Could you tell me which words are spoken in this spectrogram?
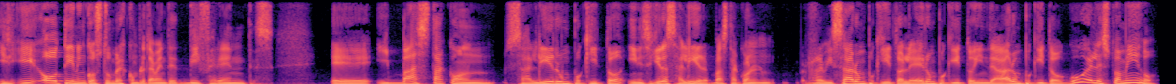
y, o tienen costumbres completamente diferentes. Eh, y basta con salir un poquito, y ni siquiera salir, basta con revisar un poquito, leer un poquito, indagar un poquito. Google es tu amigo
